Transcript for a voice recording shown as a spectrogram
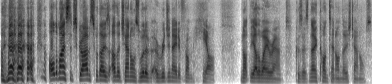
All of my subscribers for those other channels would have originated from here, not the other way around, because there's no content on those channels.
